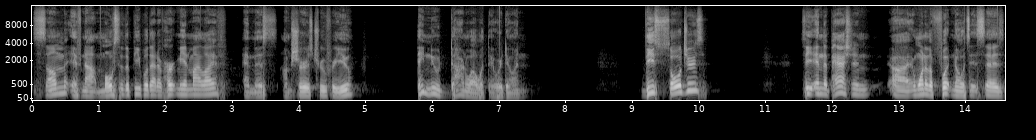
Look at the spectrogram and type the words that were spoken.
Some, if not most of the people that have hurt me in my life, and this I'm sure is true for you, they knew darn well what they were doing. These soldiers, see, in the Passion, uh, in one of the footnotes, it says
